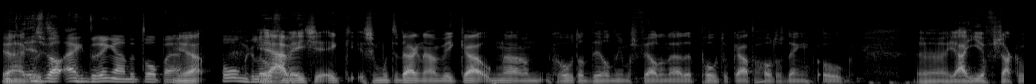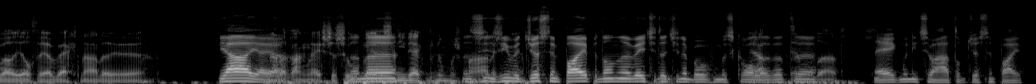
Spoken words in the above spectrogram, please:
Ja, het is wel echt dringen aan de top, hè? Ja, Ongelooflijk. ja, weet je, ik, ze moeten daar na een WK ook naar een groter deelnemersveld. En naar de protokaartenhouders denk ik ook. Eh, ja, hier zakken we wel heel ver weg naar de, ja, ja. naar de ja. ranglijst. Dus Dan, is eh, niet echt Dan benoemenswaardig. zien, zien we. Justin Pipe en dan weet je dat je naar boven moet scrollen. Ja, dat, inderdaad. nee, ik moet niet zo haat op Justin Pipe.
